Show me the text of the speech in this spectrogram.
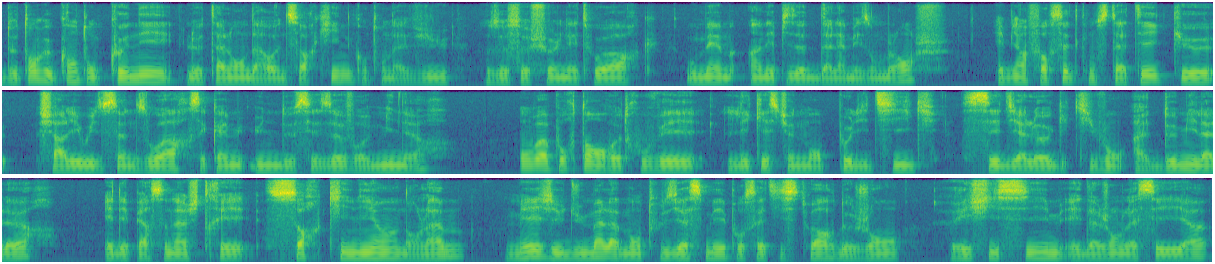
D'autant que quand on connaît le talent d'Aaron Sorkin, quand on a vu The Social Network ou même un épisode d'À la Maison Blanche, eh bien force est de constater que Charlie Wilson's War c'est quand même une de ses œuvres mineures on va pourtant retrouver les questionnements politiques, ces dialogues qui vont à 2000 à l'heure, et des personnages très sorkiniens dans l'âme, mais j'ai eu du mal à m'enthousiasmer pour cette histoire de gens richissimes et d'agents de la CIA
